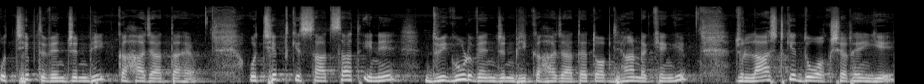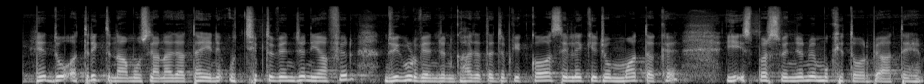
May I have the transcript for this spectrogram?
उच्छिप्त व्यंजन भी कहा जाता है। उच्छिप्त के साथ साथ इन्हें द्विगुण व्यंजन भी कहा जाता है। तो आप ध्यान रखेंगे, जो लास्ट के दो अक्षर हैं ये ये दो अतिरिक्त नामों से जाना जाता है इन्हें उच्छिप्त व्यंजन या फिर द्विगुण व्यंजन कहा जाता है, जबकि क से लेके जो म तक है, ये स्पर्श व्यंजन में मुख्य तौर पर आते हैं।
